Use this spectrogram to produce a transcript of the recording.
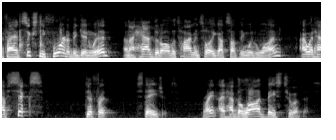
If I had 64 to begin with, and I halved it all the time until I got something with 1, I would have six different stages, right? I'd have the log base 2 of this.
